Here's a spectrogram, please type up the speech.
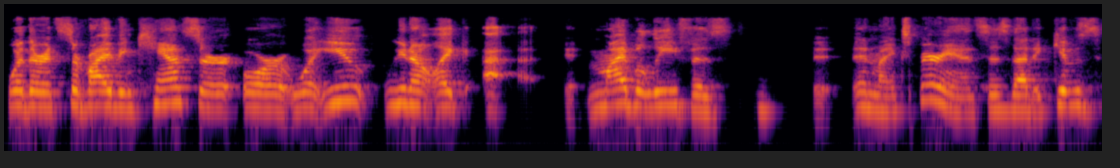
whether it's surviving cancer or what you you know, like I, my belief is in my experience is that it gives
